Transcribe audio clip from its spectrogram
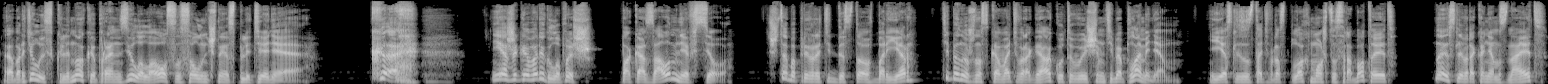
обратилось в клинок и пронзило Лаосу солнечное сплетение. Ка! Я же говорю, глупыш, показал мне всё. Чтобы превратить Десто в барьер, тебе нужно сковать врага, окутывающим тебя пламенем. Если застать врасплох, может и сработает, но если враг о нём знает,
